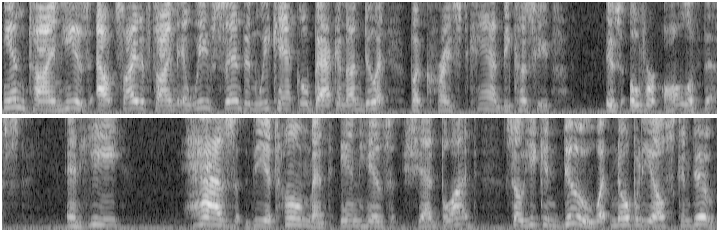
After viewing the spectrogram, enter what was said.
in time, he is outside of time, and we've sinned and we can't go back and undo it. But Christ can because he is over all of this. And he has the atonement in his shed blood. so he can do what nobody else can do.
